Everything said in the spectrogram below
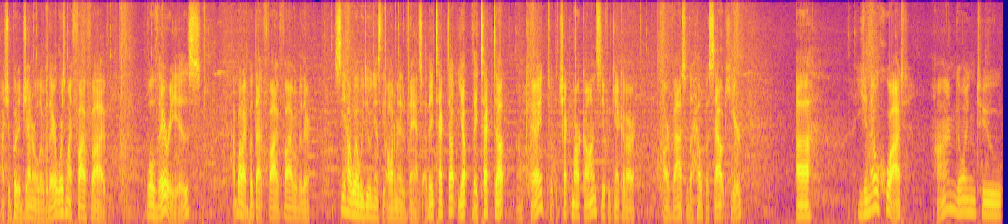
I should put a general over there. Where's my 5-5? Well, there he is. How about I put that 5-5 over there? See how well we do against the Ottoman advance. Are they teched up? Yep, they teched up. Okay, put the check mark on. See if we can't get our, our vassal to help us out here. Uh, you know what? I'm going to...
